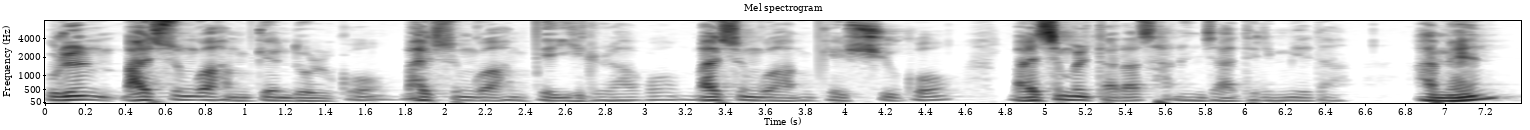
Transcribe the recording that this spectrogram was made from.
우리는 말씀과 함께 놀고 말씀과 함께 일을 하고 말씀과 함께 쉬고 말씀을 따라 사는 자들입니다. 아멘.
